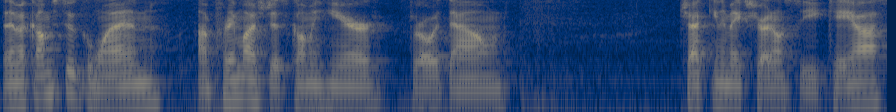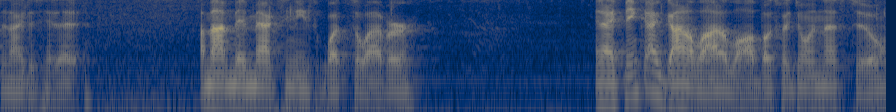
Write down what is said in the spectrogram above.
Then when it comes to Gwen, I'm pretty much just coming here, throw it down, checking to make sure I don't see Chaos, and I just hit it. I'm not min-maxing these whatsoever. And I think I've gotten a lot of logbooks by doing this too.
